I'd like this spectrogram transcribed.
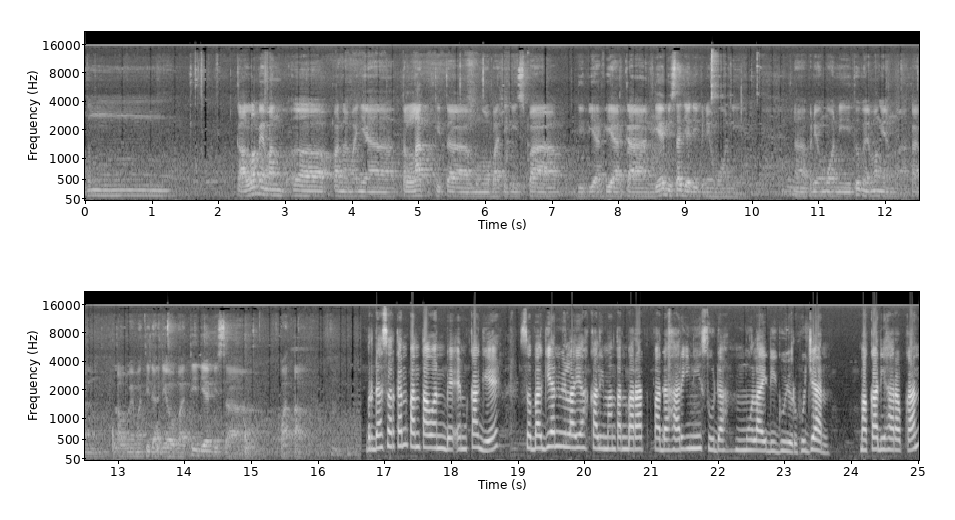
Hmm, kalau memang eh, apa namanya telat kita mengobati ISPA dibiar-biarkan dia bisa jadi pneumonia. Nah pneumonia itu memang yang akan kalau memang tidak diobati dia bisa fatal. Berdasarkan pantauan BMKG, sebagian wilayah Kalimantan Barat pada hari ini sudah mulai diguyur hujan. Maka diharapkan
